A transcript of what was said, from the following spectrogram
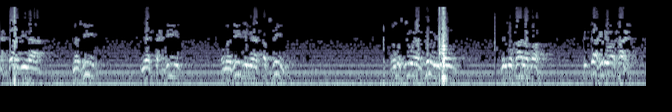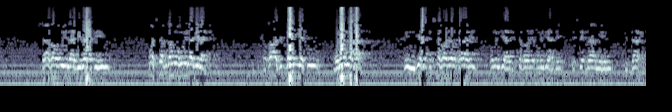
يحتاج إلى مزيد من التحديد ومزيد من التفصيل. والمسلمون يبتلوا اليوم بالمخالطه في الداخل والخارج. سافروا إلى بلادهم واستخدموه إلى بلادهم. فصارت البريه منوعه من جهة السفر إلى الخارج ومن جهة السفر ومن جهة استخدامهم في الداخل.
